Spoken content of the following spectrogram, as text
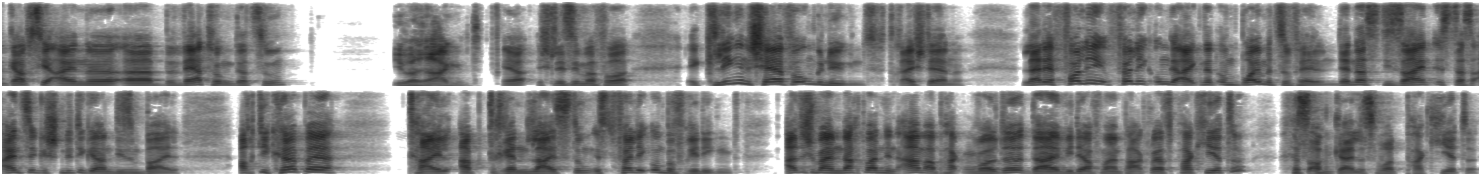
gab's hier eine äh, Bewertung dazu. Überragend. Ja, ich lese sie mal vor. Klingenschärfe ungenügend. Drei Sterne. Leider völlig, völlig ungeeignet, um Bäume zu fällen, denn das Design ist das einzige Schnittige an diesem Beil. Auch die Körperteilabtrennleistung ist völlig unbefriedigend. Als ich meinem Nachbarn den Arm abhacken wollte, da er wieder auf meinem Parkplatz parkierte, das ist auch ein geiles Wort, parkierte,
